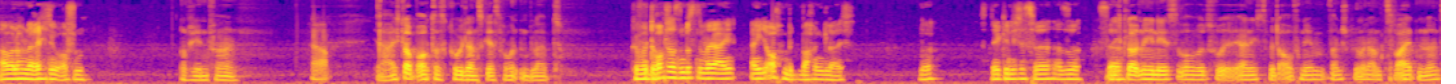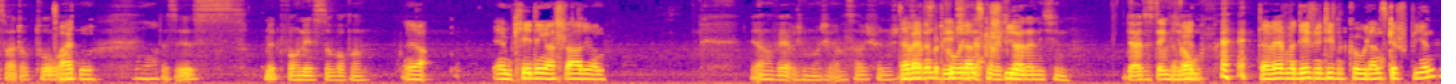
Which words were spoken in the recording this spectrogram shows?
Haben wir noch eine Rechnung offen. Auf jeden Fall. Ja. Ja, ich glaube auch, dass Kubilanski erstmal unten bleibt. Können wir drauf lassen, müssen wir eigentlich auch mitmachen gleich. Ne? Ich denke nicht, dass wir, also. Ja ich glaube, nee, nächste Woche wird wohl eher nichts mit aufnehmen. Wann spielen wir da? Am 2., ne? 2. Oktober. 2. Ja. Das ist Mittwoch nächste Woche. Ja. Im Kedinger Stadion. Ja, wer, was habe ich für eine Da werden wir mit Kobylanski spielen. Ich leider nicht hin. Ja, das denke ich werden, auch. da werden wir definitiv mit Kobylanski spielen.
